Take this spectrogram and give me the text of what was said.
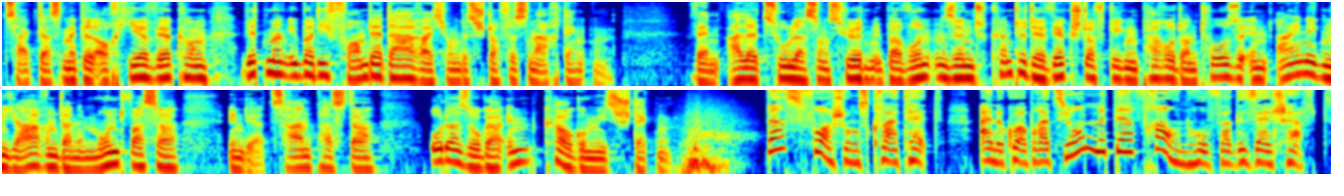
Zeigt das Mittel auch hier Wirkung, wird man über die Form der Darreichung des Stoffes nachdenken. Wenn alle Zulassungshürden überwunden sind, könnte der Wirkstoff gegen Parodontose in einigen Jahren dann im Mundwasser, in der Zahnpasta oder sogar in Kaugummis stecken. Das Forschungsquartett, eine Kooperation mit der Fraunhofer Gesellschaft.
